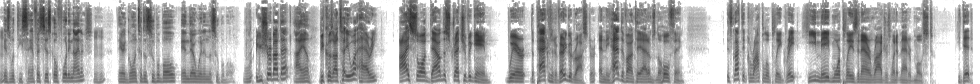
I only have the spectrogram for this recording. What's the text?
is with the San Francisco 49ers, Mm-hmm. They're going to the Super Bowl and they're winning the Super Bowl. Are you sure about that? I am. Because I'll tell you what, Harry, I saw down the stretch of a game where the Packers had a very good roster and they had Davante Adams and the whole thing. It's not that Garoppolo played great. He made more plays than Aaron Rodgers when it mattered most. He did.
